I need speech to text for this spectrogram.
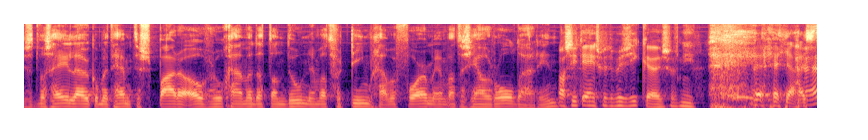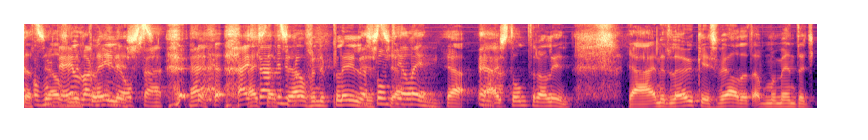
dus het was heel leuk om met hem te sparren over... hoe gaan we dat dan doen en wat voor team gaan we vormen... en wat is jouw rol daarin. Was hij het eens met de muziekkeuze of niet? ja, hij staat zelf in de playlist. Hij Hij, staat de- zelf in de playlist. Daar stond ja. hij al in. Ja, ja. Ja. hij stond er al in. Ja, en het leuke is wel dat op het moment dat je,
